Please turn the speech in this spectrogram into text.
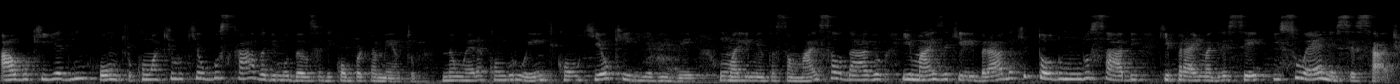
algo que ia de encontro com aquilo que eu buscava de mudança de comportamento. Não era congruente com o que eu queria viver, uma alimentação mais saudável e mais equilibrada que todo mundo sabe que para emagrecer isso é necessário.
